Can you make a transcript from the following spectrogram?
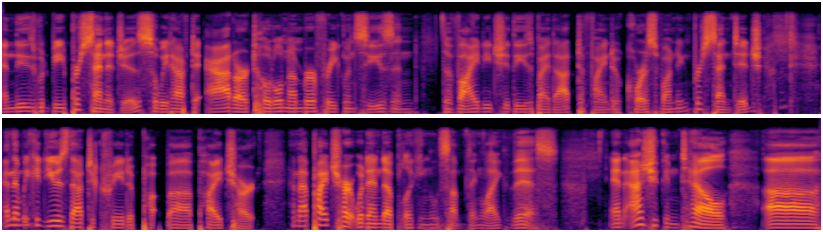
and these would be percentages, so we'd have to add our total number of frequencies and divide each of these by that to find a corresponding percentage. And then we could use that to create a uh, pie chart, and that pie chart would end up looking something like this. And as you can tell, uh,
